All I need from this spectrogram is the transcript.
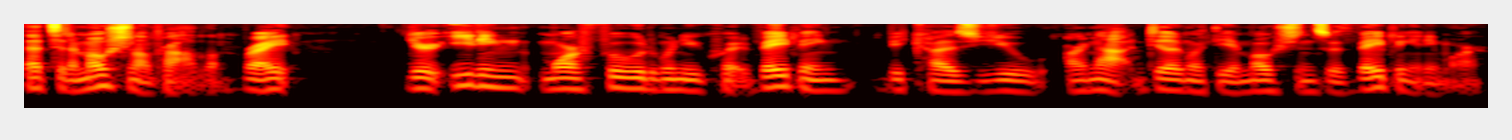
that's an emotional problem, right? You're eating more food when you quit vaping because you are not dealing with the emotions with vaping anymore.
